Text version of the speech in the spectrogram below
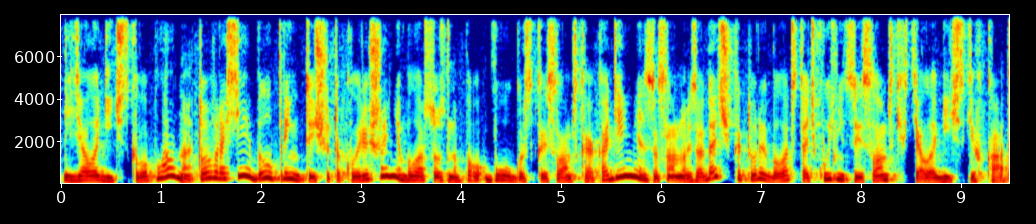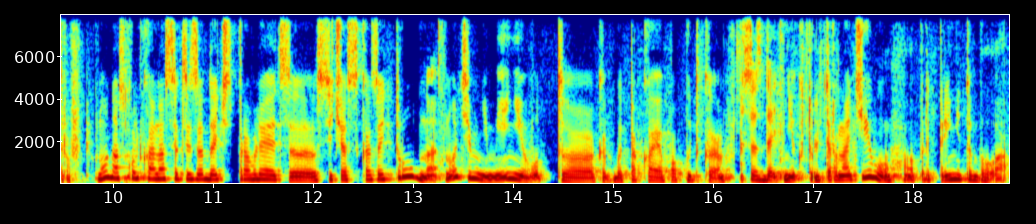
идеологического плана, то в России было принято еще такое решение, была создана Болгарская исламская академия с основной задачей, которая была стать кузницей исламских теологических кадров. Но насколько она с этой задачей справляется, сейчас сказать трудно, но тем не менее вот э, как бы такая попытка создать некую альтернативу э, предпринята была.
